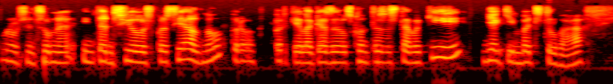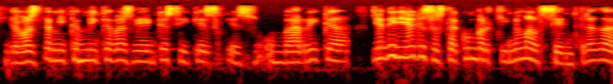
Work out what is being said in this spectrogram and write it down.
bueno, sense una intenció especial, no? Però perquè la Casa dels Contes estava aquí i aquí em vaig trobar. Llavors, de mica en mica vas veient que sí, que és, que és un barri que jo diria que s'està convertint en el centre de,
